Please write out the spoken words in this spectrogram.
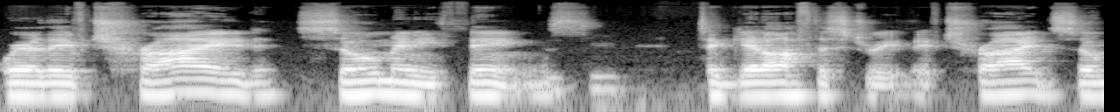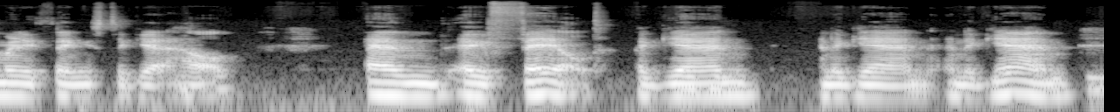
where they've tried so many things mm-hmm. to get off the street. They've tried so many things to get help and they failed again mm-hmm. and again and again. Mm-hmm.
